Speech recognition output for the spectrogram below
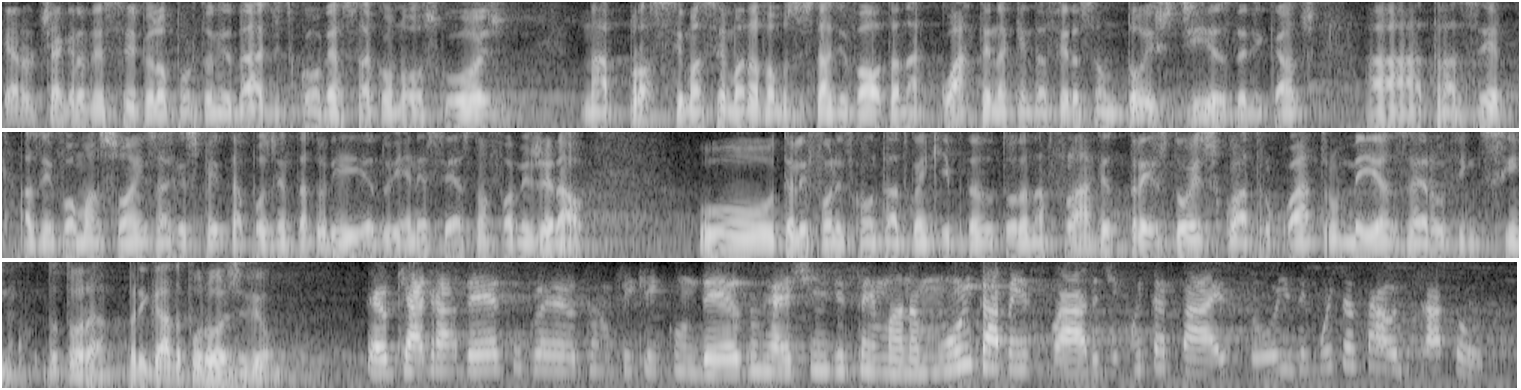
quero te agradecer pela oportunidade de conversar conosco hoje. Na próxima semana vamos estar de volta. Na quarta e na quinta-feira são dois dias dedicados a trazer as informações a respeito da aposentadoria, do INSS de uma forma geral. O telefone de contato com a equipe da doutora Ana Flávia, 3244-6025. Doutora, obrigado por hoje, viu? Eu que agradeço, Gleuton. Fiquem com Deus. Um restinho de semana muito abençoado, de muita paz, luz e muita saúde para todos.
